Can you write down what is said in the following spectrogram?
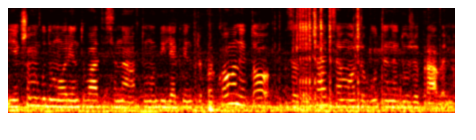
І якщо ми будемо орієнтуватися на автомобіль, як він припаркований, то зазвичай це може бути не дуже правильно.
